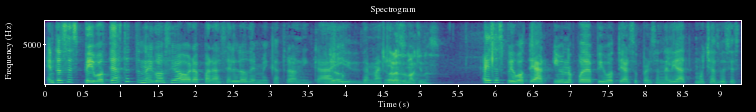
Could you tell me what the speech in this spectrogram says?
Entonces pivoteaste tu negocio ahora para hacerlo de mecatrónica y de máquinas. Ahora esas máquinas. Eso es pivotear y uno puede pivotear su personalidad muchas veces.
